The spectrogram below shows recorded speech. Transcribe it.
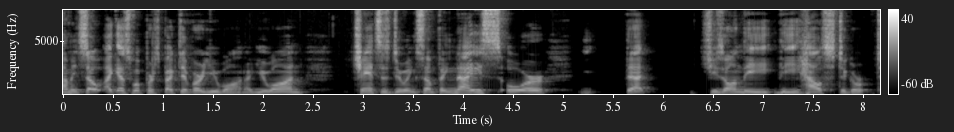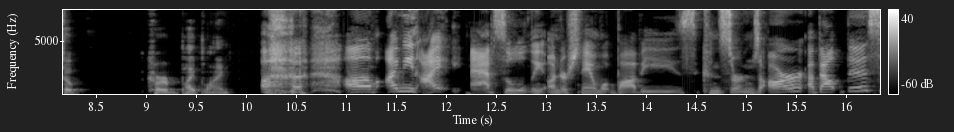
I mean, so I guess what perspective are you on? Are you on Chance's doing something nice, or that she's on the the house to to curb pipeline? um, I mean, I absolutely understand what Bobby's concerns are about this,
